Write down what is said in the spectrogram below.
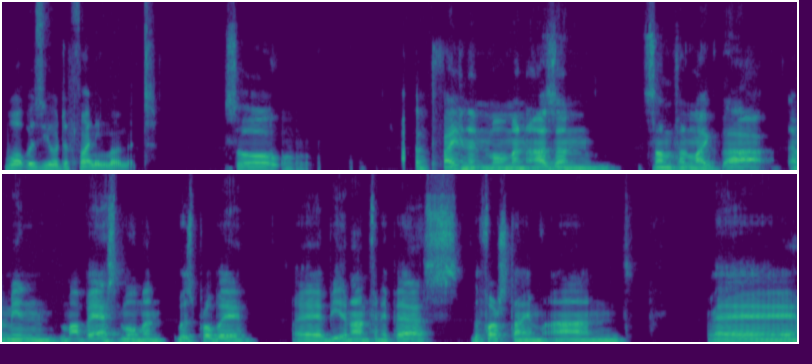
What was your defining moment? So, a defining moment, as in something like that. I mean, my best moment was probably uh, beating Anthony Pettis the first time and uh,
